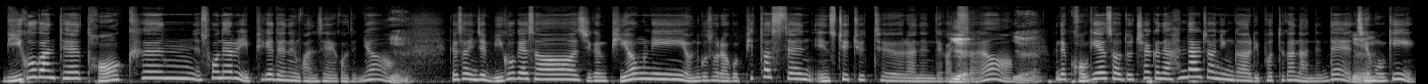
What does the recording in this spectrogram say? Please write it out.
미국한테 더 큰 손해를 입히게 되는 관세거든요. 예, 그래서 이제 미국에서 지금 비영리 연구소라고 Peterson Institute라는 데가 예, 있어요. 예, 근데 거기에서도 최근에 한 달 전인가 리포트가 났는데 예. 제목이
